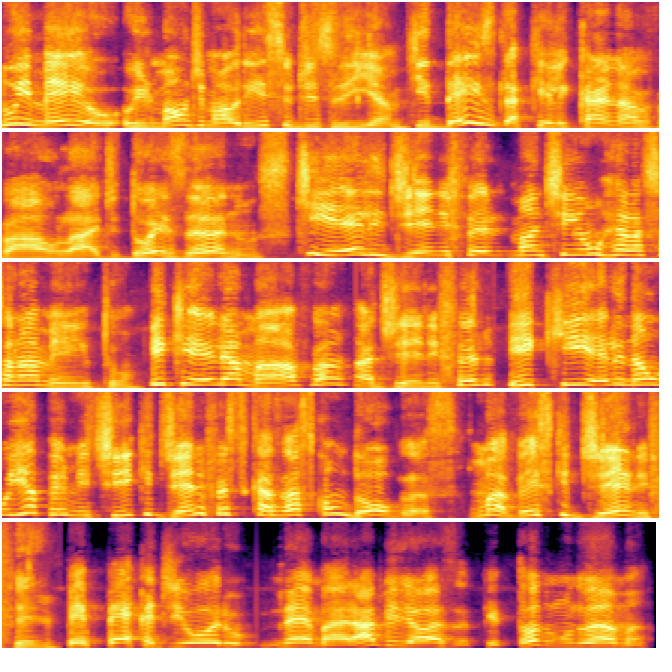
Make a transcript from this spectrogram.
No e-mail, o irmão de Maurício dizia que desde aquele carnaval lá de dois anos, que ele e Jennifer mantinham um relacionamento e que ele amava a Jennifer e que ele não ia permitir que Jennifer se casasse com Douglas, uma vez que Jennifer, pepeca de ouro, né, maravilhosa, porque todo mundo ama,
